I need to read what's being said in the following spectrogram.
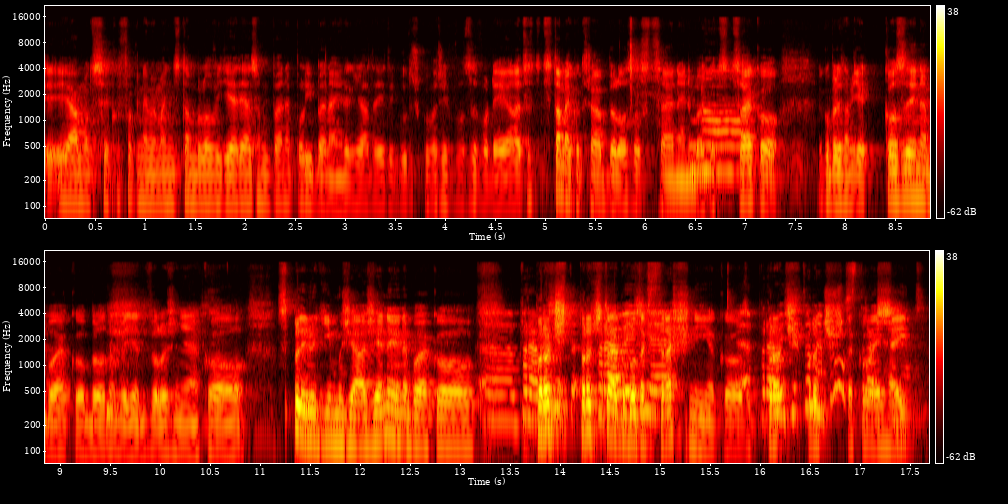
já moc jako fakt nevím ani co tam bylo vidět, já jsem úplně nepolíbený, takže já tady teď budu trošku vařit z vody, ale co, co tam jako třeba bylo za scény, nebo no. jako, co, co jako, jako byly tam vidět kozy, nebo jako bylo tam vidět vyloženě jako splynutí muže a ženy, nebo jako Uh, právě, proč, to, proč to jako bylo že, tak strašný, jako právě, proč, proč takový strašné. hate?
